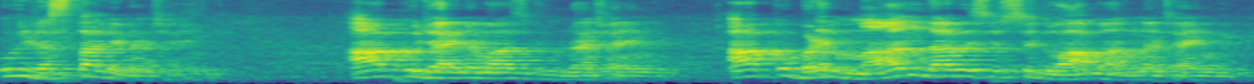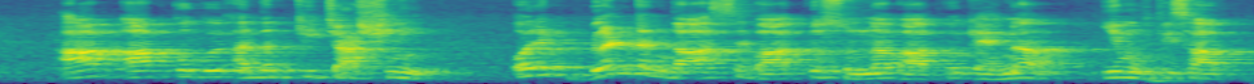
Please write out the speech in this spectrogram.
कोई रास्ता लेना चाहेंगे। आपको जाए नमाज़ ढूंढना चाहेंगे। आपको बड़े मान दावे से उससे दुआ मांगना चाहेंगे। आप, आपको कोई अदब की चाशनी और एक ब्लंट अंदाज से बात को सुनना, बात को कहना, ये मुफ्ती साहब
